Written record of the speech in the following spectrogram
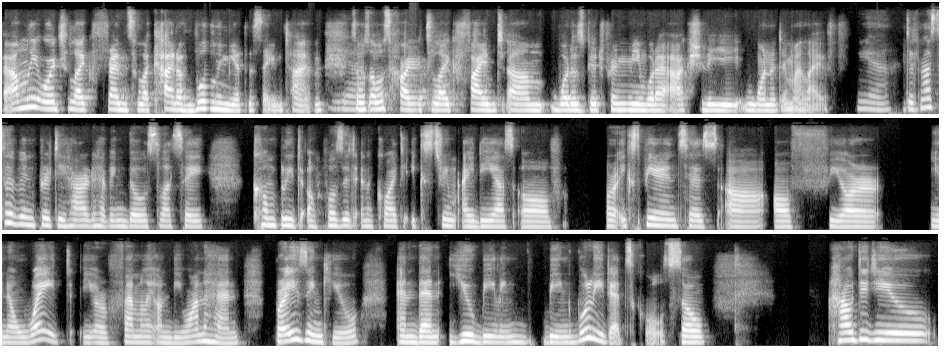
family or to like friends who like kind of bully me at the same time? Yeah. so it was always hard to like find um, what is good for me and what i actually wanted in my life. Yeah. That must have been pretty hard having those let's say complete opposite and quite extreme ideas of or experiences uh, of your you know weight your family on the one hand praising you and then you being being bullied at school. So how did you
